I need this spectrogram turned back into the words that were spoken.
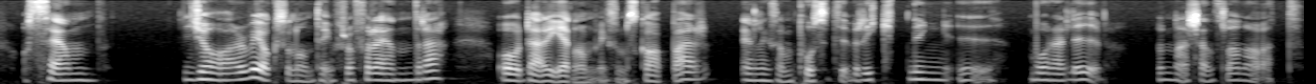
Och sen gör vi också någonting för att förändra och därigenom liksom skapar en liksom positiv riktning i våra liv. Den här känslan av att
